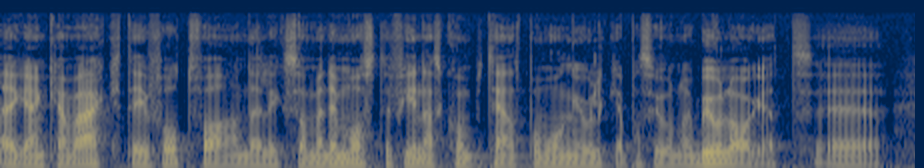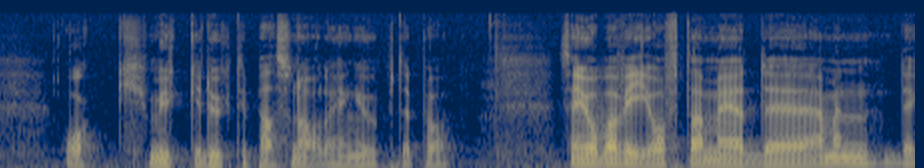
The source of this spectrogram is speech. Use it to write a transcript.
ägaren kan vara aktiv fortfarande, liksom, men det måste finnas kompetens på många olika personer i bolaget. Eh, och mycket duktig personal att hänga upp det på. Sen jobbar vi ofta med, eh, ja men det,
